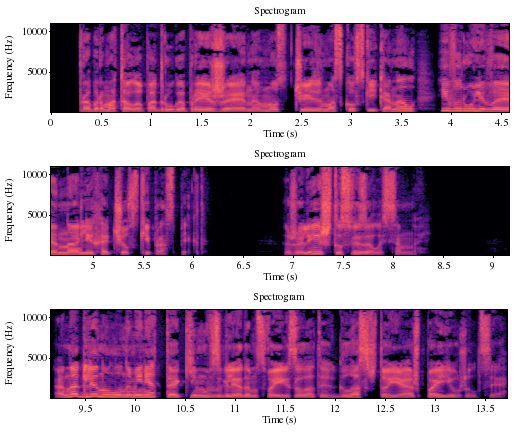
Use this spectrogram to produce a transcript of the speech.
— пробормотала подруга, проезжая на мост через Московский канал и выруливая на Лихачевский проспект. «Жалеешь, что связалась со мной?» Она глянула на меня таким взглядом своих золотых глаз, что я аж поюжился.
